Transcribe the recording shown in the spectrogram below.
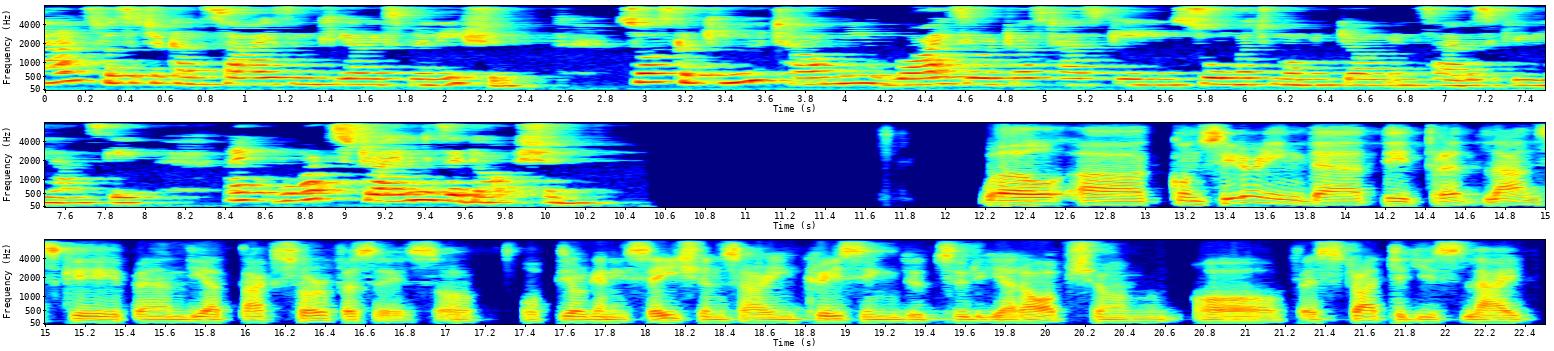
Thanks for such a concise and clear explanation. So, Oscar, can you tell me why Zero Trust has gained so much momentum in cybersecurity landscape? Like, what's driving its adoption? Well, uh, considering that the threat landscape and the attack surfaces of, of the organizations are increasing due to the adoption of strategies like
